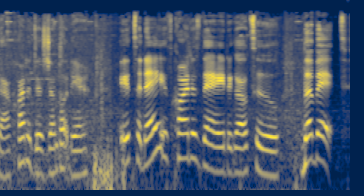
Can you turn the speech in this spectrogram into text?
Y'all, Carter just jumped up there. It, today is Carter's day to go to the vet.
